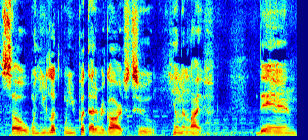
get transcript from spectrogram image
So when you look, when you put that in regards to human life, then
